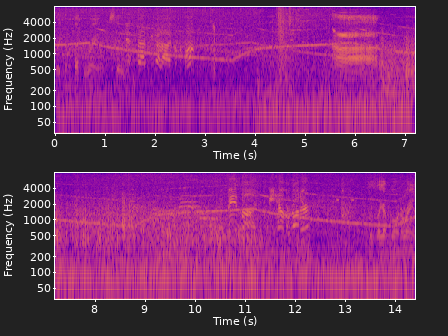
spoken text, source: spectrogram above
They're coming back around, so. Dispatch, we got eyes on the perp. Ah! Looks like I'm going around.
